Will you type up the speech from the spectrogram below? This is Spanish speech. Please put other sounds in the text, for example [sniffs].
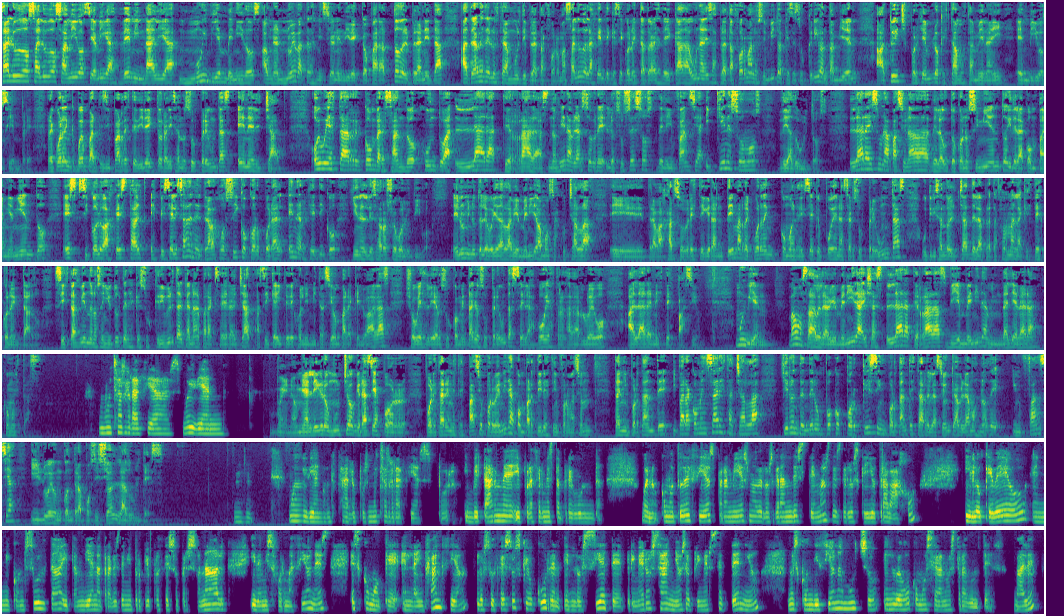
Saludos, saludos amigos y amigas de Mindalia, muy bienvenidos a una nueva transmisión en directo para todo el planeta a través de nuestra multiplataforma. Saludo a la gente que se conecta a través de cada una de esas plataformas, los invito a que se suscriban también a Twitch, por ejemplo, que estamos también ahí en vivo siempre. Recuerden que pueden participar de este directo realizando sus preguntas en el chat. Hoy voy a estar conversando junto a Lara Terradas, nos viene a hablar sobre los sucesos de la infancia y quiénes somos de adultos. Lara es una apasionada del autoconocimiento y del acompañamiento, es psicóloga gestalt especializada en el trabajo psicocorporal energético y en el desarrollo evolutivo. En un minuto le voy a dar la bienvenida, vamos a escucharla eh, trabajar sobre este gran tema. Recuerden, como les decía, que pueden hacer sus preguntas utilizando el chat de la plataforma en la que estés conectado. Si estás viéndonos en YouTube, tenés que suscribirte al canal para acceder al chat, así que ahí te dejo la invitación para que lo hagas. Yo voy a leer sus comentarios, sus preguntas, se las voy a trasladar luego a Lara en este espacio. Muy bien, vamos a darle la bienvenida. Ella es Lara Terradas. Bienvenida a Mindalia Lara, ¿cómo estás? Muchas gracias, muy bien. Bueno, me alegro mucho, gracias por, por, estar en este espacio, por venir a compartir esta información tan importante. Y para comenzar esta charla, quiero entender un poco por qué es importante esta relación que hablamos, ¿no? De infancia y luego en contraposición la adultez. Muy bien, Gonzalo, pues muchas gracias por invitarme y por hacerme esta pregunta. Bueno, como tú decías, para mí es uno de los grandes temas desde los que yo trabajo y lo que veo en mi consulta y también a través de mi propio proceso personal y de mis formaciones es como que en la infancia los sucesos que ocurren en los siete primeros años, el primer septenio, nos condiciona mucho en luego cómo será nuestra adultez, ¿vale?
